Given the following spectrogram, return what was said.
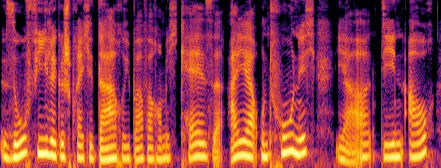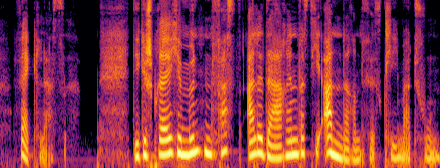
So viele Gespräche darüber, warum ich Käse, Eier und Honig, ja, den auch, weglasse. Die Gespräche münden fast alle darin, was die anderen fürs Klima tun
